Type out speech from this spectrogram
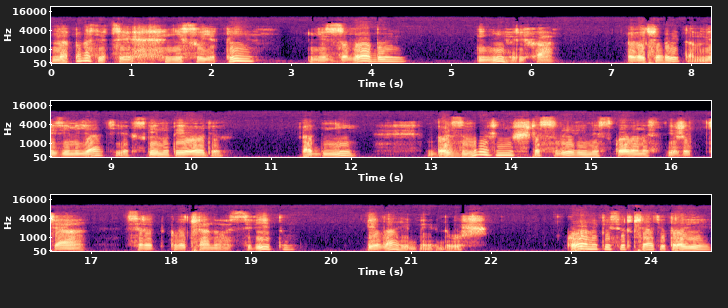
На пасіці ні суєти, ні злоби, ні гріха. Вечори там не зім'яті, як скинутий одяг, а дні безможні щасливій нескованості життя серед клочаного світу і лагідних душ. Коники сірчать у траві.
